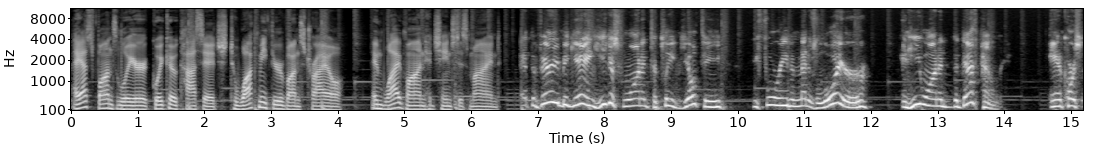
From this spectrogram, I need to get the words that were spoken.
I asked Vaughn's lawyer, Gojko Kasich, to walk me through Vaughn's trial and why Vaughn had changed his mind. At the very beginning, he just wanted to plead guilty before he even met his lawyer, and he wanted the death penalty. And of course,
